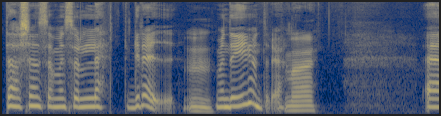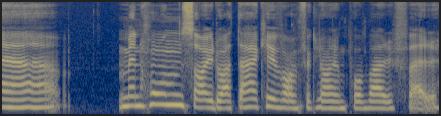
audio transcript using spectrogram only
det här känns som en så lätt grej. Mm. Men det är ju inte det. Nej. Eh, men hon sa ju då att det här kan ju vara en förklaring på varför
